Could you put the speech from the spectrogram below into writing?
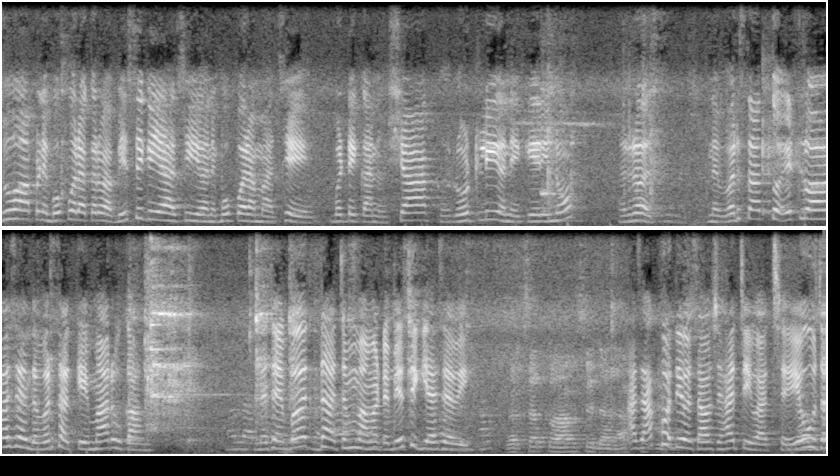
જો આપણે બપોરા કરવા બેસી ગયા છીએ અને બપોરામાં છે બટેકાનું શાક રોટલી અને કેરીનો રસ. અને વરસાદ તો એટલો આવે છે ને તો વરસાદ કે મારું કામ. અને જે બધા જમવા માટે બેસી ગયા છે હવે. વરસાદ તો આવશે દાદા આજ આખો દિવસ. આવશે સાચી વાત છે. એવું જ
